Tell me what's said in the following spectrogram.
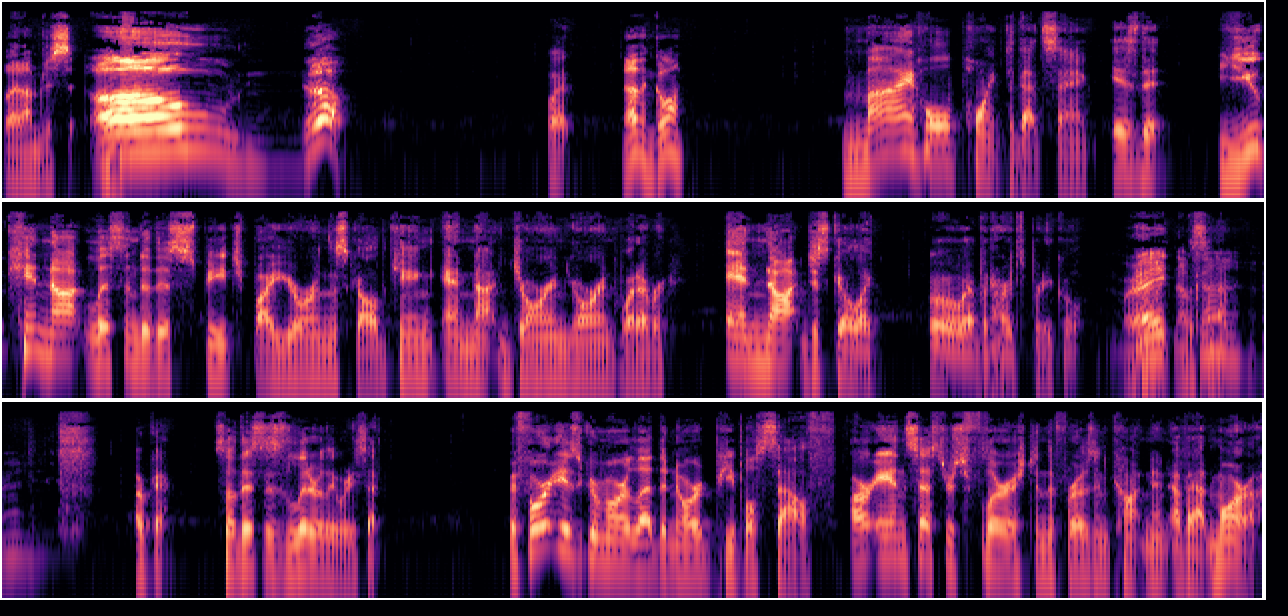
but I'm just. Oh no! What? Nothing. Go on. My whole point to that saying is that you cannot listen to this speech by Yoren the Skald King and not Joran, Yoren, whatever, and not just go like, oh, Ebonheart's pretty cool. Right. Yeah, okay. All right. Okay. So this is literally what he said. Before Ysgramor led the Nord people south, our ancestors flourished in the frozen continent of Atmora.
